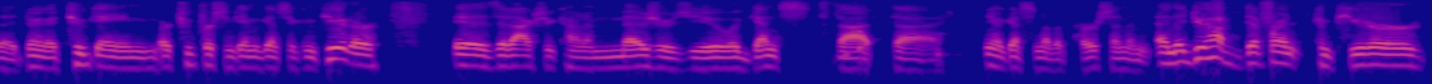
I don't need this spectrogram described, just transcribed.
the doing a two game or two person game against a computer is it actually kind of measures you against that uh, you know against another person and and they do have different computer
